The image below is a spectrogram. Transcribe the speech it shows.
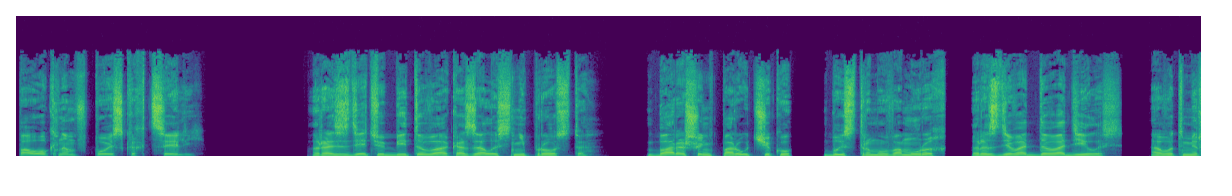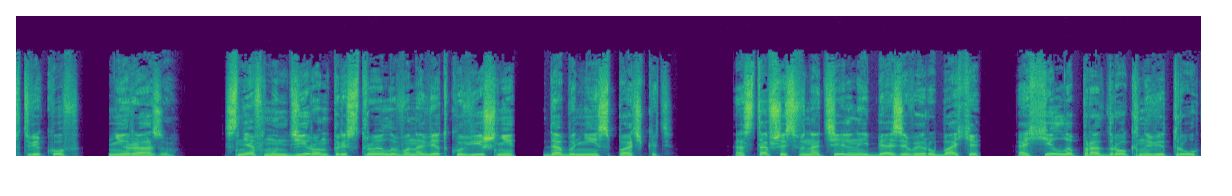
по окнам в поисках целей. Раздеть убитого оказалось непросто. Барышень поручику, быстрому в амурах, раздевать доводилось, а вот мертвяков ни разу. Сняв мундир, он пристроил его на ветку вишни, дабы не испачкать. Оставшись в нательной бязевой рубахе, Ахилла продрог на ветру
